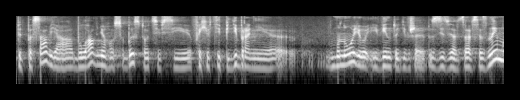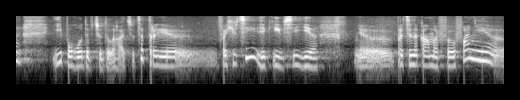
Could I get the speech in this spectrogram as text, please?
підписав. Я була в нього особисто. Ці всі фахівці підібрані е, мною, і він тоді вже зв'язався з ними і погодив цю делегацію. Це три фахівці, які всі є е, працівниками Феофанії. е,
